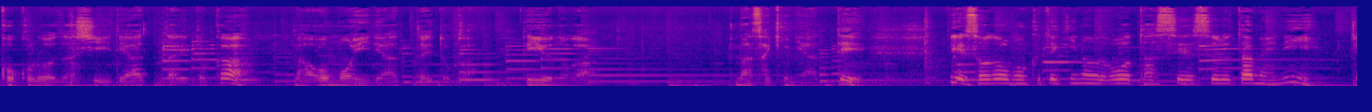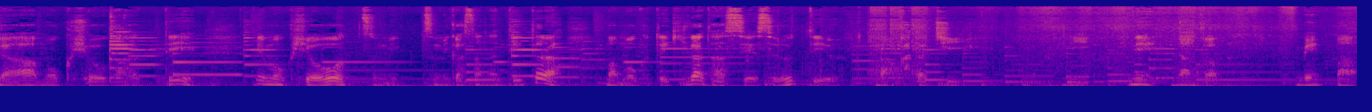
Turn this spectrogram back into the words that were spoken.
志であったりとか、まあ、思いであったりとかっていうのが、まあ、先にあってでその目的のを達成するためにじゃあ目標があってで目標を積み積み重ねていったら、まあ、目的が達成するっていう、まあ、形にねなんかべ、まあ、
